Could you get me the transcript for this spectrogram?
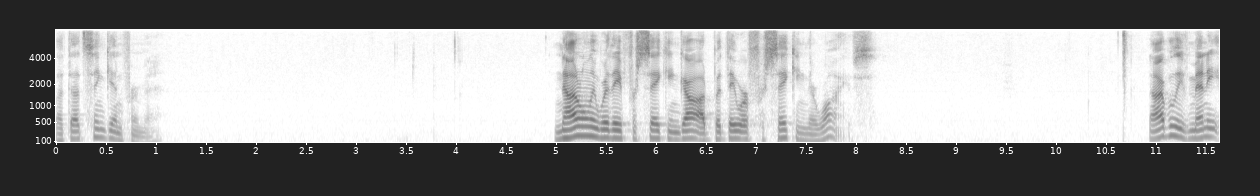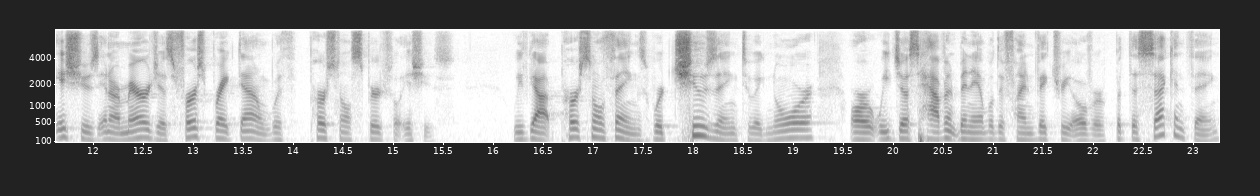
Let that sink in for a minute. Not only were they forsaking God, but they were forsaking their wives. Now, I believe many issues in our marriages first break down with personal spiritual issues. We've got personal things we're choosing to ignore or we just haven't been able to find victory over. But the second thing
